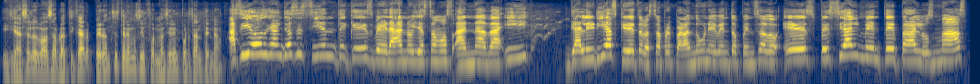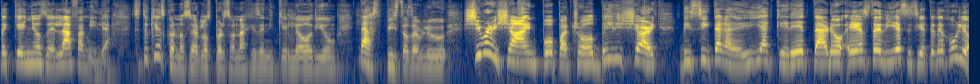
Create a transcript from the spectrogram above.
y ya se los vamos a platicar. Pero antes tenemos información importante, ¿no? Así, Osgan, ya se siente que es verano, ya estamos a nada y Galerías Querétaro está preparando un evento pensado especialmente para los más pequeños de la familia. Si tú quieres conocer los personajes de Nickelodeon, las pistas de Blue, Shiver y Shine, Paw Patrol, Baby Shark, visita Galería Querétaro este 17 de julio.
